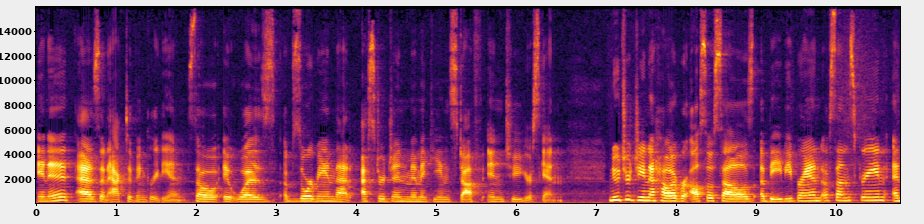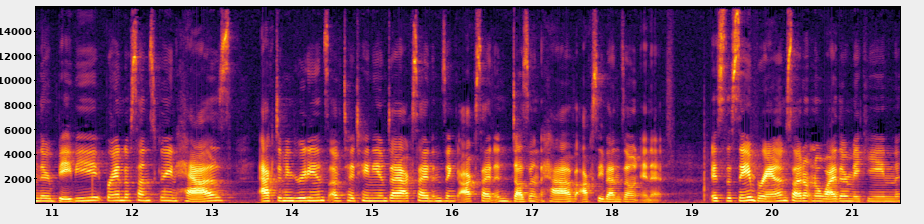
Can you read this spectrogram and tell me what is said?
in it as an active ingredient, so it was absorbing that estrogen mimicking stuff into your skin. Neutrogena, however, also sells a baby brand of sunscreen, and their baby brand of sunscreen has active ingredients of titanium dioxide and zinc oxide and doesn't have oxybenzone in it. It's the same brand, so I don't know why they're making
